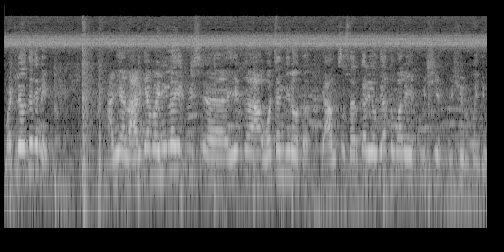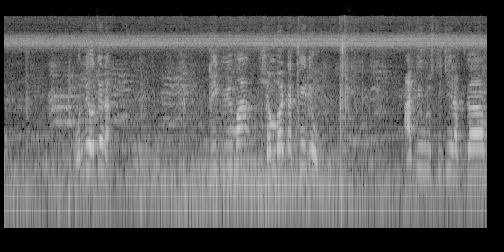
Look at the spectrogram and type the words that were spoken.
म्हटले होते की नाही? आणि या लाडक्या बहिणीला एक विश एक वचन दिलं होतं की आमचं सरकार येऊ द्या तुम्हाला एकवीसशे एकवीसशे रुपये देऊ. बोलले होते ना? पीक विमा शंभर टक्के देऊ. अतिवृष्टीची रक्कम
